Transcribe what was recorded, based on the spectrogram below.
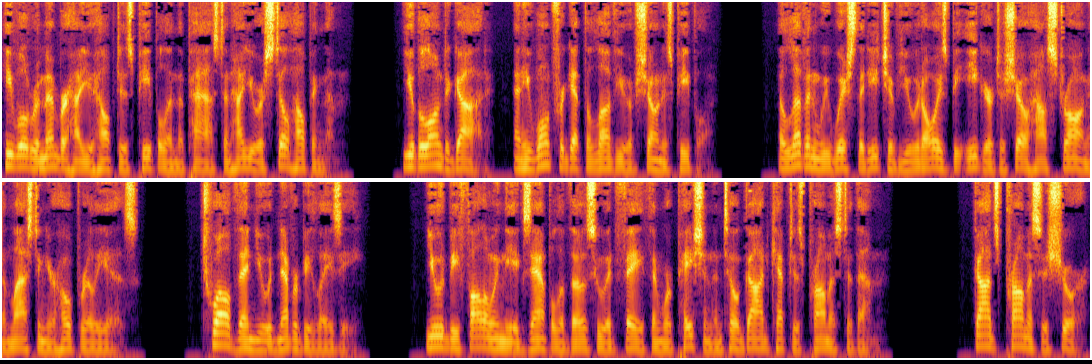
He will remember how you helped His people in the past and how you are still helping them. You belong to God, and He won't forget the love you have shown His people. 11. We wish that each of you would always be eager to show how strong and lasting your hope really is. 12. Then you would never be lazy. You would be following the example of those who had faith and were patient until God kept His promise to them. God's promise is sure.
